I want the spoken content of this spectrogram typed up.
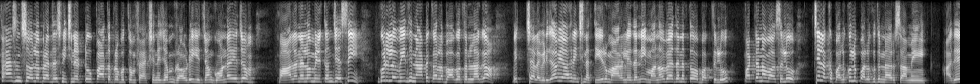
ఫ్యాషన్ షోలో ప్రదర్శనిచ్చినట్టు పాత ప్రభుత్వం ఫ్యాక్షనిజం రౌడీయిజం గోండాయిజం పాలనలో మిళితం చేసి గుడిలో వీధి నాటకాల భాగోతంలాగా విచ్చలవిడిగా వ్యవహరించిన తీరు మారలేదని మనోవేదనతో భక్తులు పట్టణవాసులు చిలక పలుకులు పలుకుతున్నారు స్వామి. అదే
